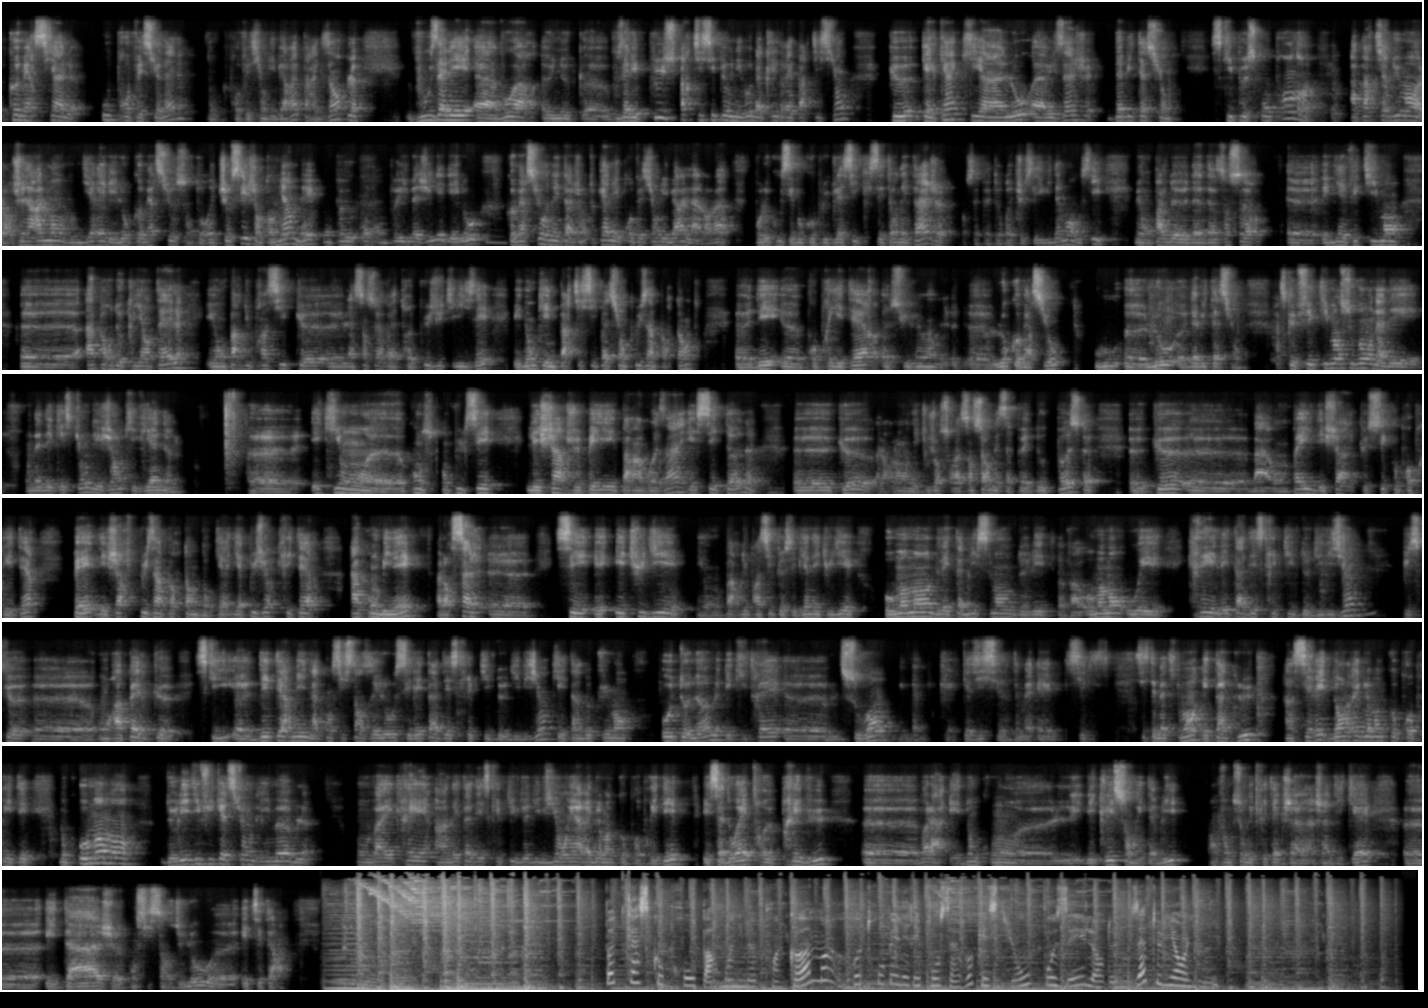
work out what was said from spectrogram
commercial ou professionnel, donc profession libérale par exemple, vous allez avoir une, vous allez plus participer au niveau de la clé de répartition que quelqu'un qui a un lot à usage d'habitation. Ce qui peut se comprendre à partir du moment, alors généralement, vous me direz, les lots commerciaux sont au rez-de-chaussée, j'entends bien, mais on peut, on peut imaginer des lots mmh. commerciaux en étage. En tout cas, les professions libérales, alors là, pour le coup, c'est beaucoup plus classique, c'est en étage. ça peut être au rez-de-chaussée évidemment aussi, mais on parle d'ascenseur euh, eh bien effectivement euh, apport de clientèle et on part du principe que euh, l'ascenseur va être plus utilisé et donc il y a une participation plus importante des propriétaires suivant lots commerciaux ou lots d'habitation. Parce qu'effectivement, souvent, on a des questions, des gens qui viennent euh, et qui ont euh, compulsé les charges payées par un voisin et s'étonnent euh, que, alors là on est toujours sur l'ascenseur, mais ça peut être d'autres postes, que bah, on paye des charges, que ces copropriétaires paient des charges plus importantes. Donc il y, a plusieurs critères à combiner. Alors ça, c'est étudié et on part du principe que c'est bien étudié au moment de l'établissement de enfin, au moment où est créé l'état descriptif de division puisque euh, on rappelle que ce qui euh, détermine la consistance des lots, c'est l'état descriptif de division, qui est un document autonome et qui très euh, souvent, quasi systématiquement, est inclus, inséré dans le règlement de copropriété. Donc, au moment de l'édification de l'immeuble, on va créer un état descriptif de division et un règlement de copropriété, et ça doit être prévu. voilà, et donc les, clés sont établies en fonction des critères que j'indiquais, euh, étage, consistance du lot, euh, etc. Podcast CoPro par monimmeuble.com, retrouvez les réponses à vos questions posées lors de nos ateliers en ligne.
